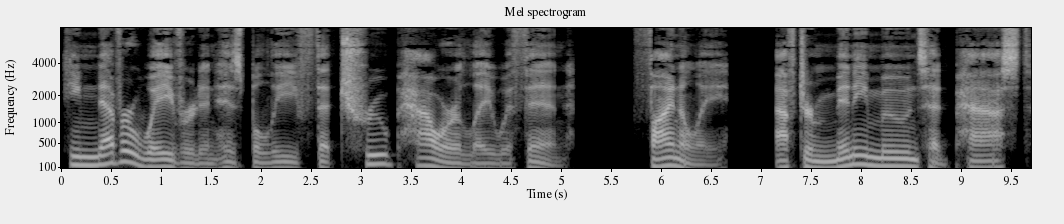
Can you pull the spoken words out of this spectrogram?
he never wavered in his belief that true power lay within. Finally, after many moons had passed,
